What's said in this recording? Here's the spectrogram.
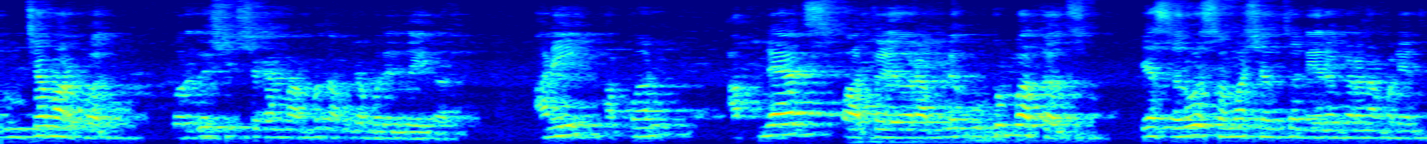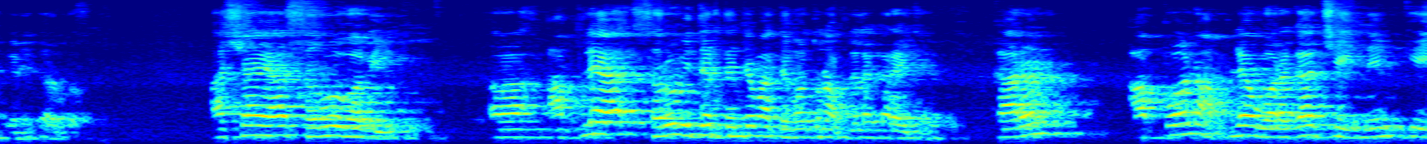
तुमच्यामार्फत वर्ग शिक्षकांमार्फत आमच्यापर्यंत येतात. आणि आपण आपल्याच पातळीवर आपल्या कुटुंबातच या सर्व समस्यांचं निराकरण आपण या ठिकाणी करत असतो. अशा या सर्व बाबी आपल्या सर्व विद्यार्थ्यांच्या माध्यमातून आपल्याला करायच्या कारण आपण आपल्या वर्गाचे नेमके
